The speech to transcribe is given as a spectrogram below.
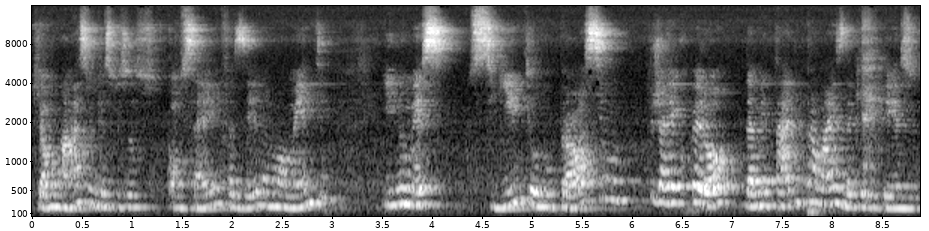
que é o máximo que as pessoas conseguem fazer normalmente, e no mês seguinte ou no próximo, tu já recuperou da metade para mais daquele peso.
